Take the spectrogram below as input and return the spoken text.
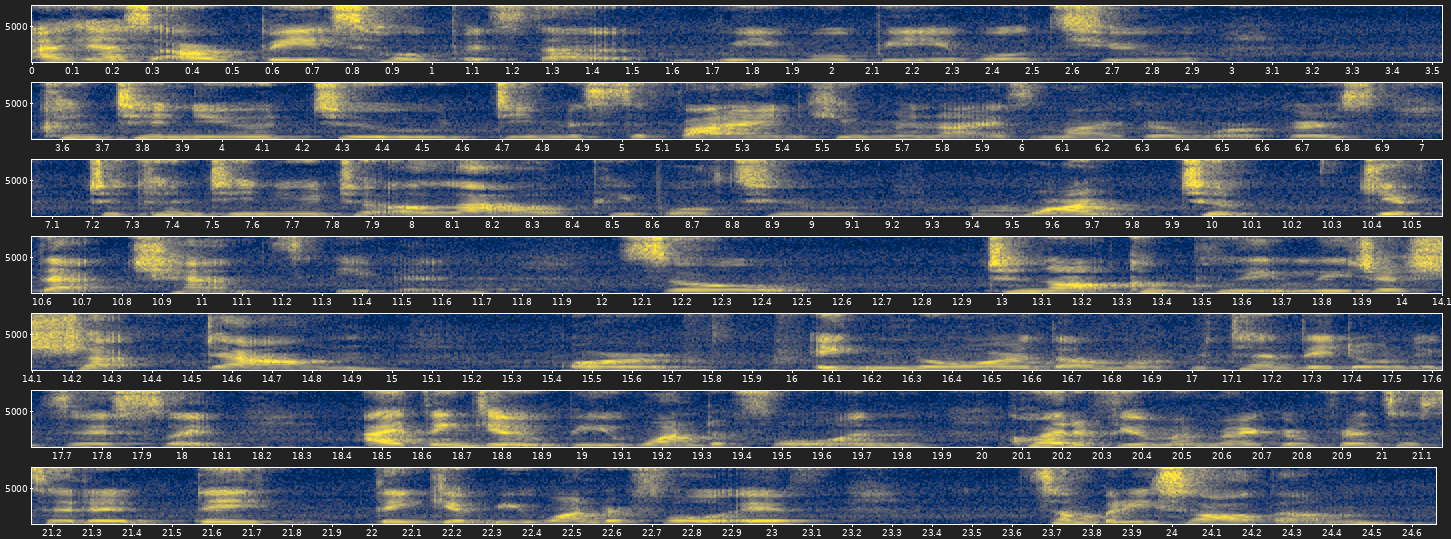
I guess our base hope is that we will be able to continue to demystify and humanize migrant workers, to continue to allow people to want to give that chance, even. So, to not completely just shut down or ignore them or pretend they don't exist. Like, I think it would be wonderful, and quite a few of my migrant friends have said it. They think it'd be wonderful if somebody saw them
